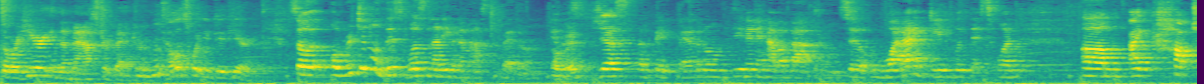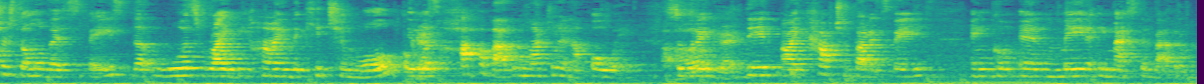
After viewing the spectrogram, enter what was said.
So we're here in the master bedroom. Mm-hmm. Tell us what you did here. So original, this was not even a master bedroom. It Okay. was just a big bedroom. Didn't have a bathroom. So what I did with this one, um, I captured some of the space that was right behind the kitchen wall. Okay. It was half a bathroom actually and a hallway. So what Ah, okay. I did, I captured that space and com- and made a master bathroom.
